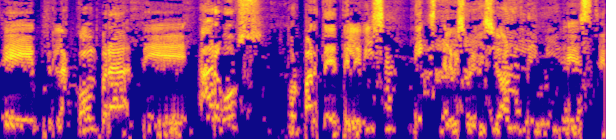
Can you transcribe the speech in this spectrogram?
es eh, pues, la compra de Argos por parte de Televisa, Televisa Univisión. Este,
